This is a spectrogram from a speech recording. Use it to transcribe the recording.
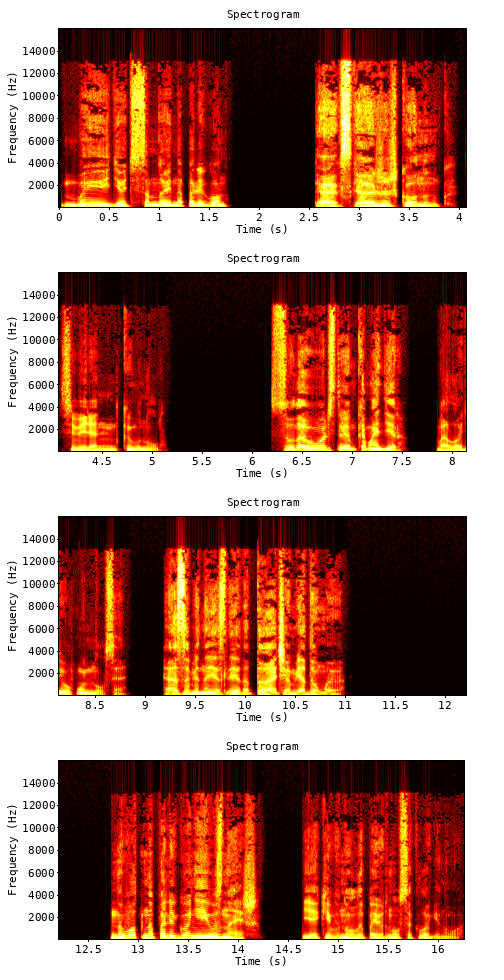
Вы идете со мной на полигон. «Как скажешь, конунг», — северянин кивнул. «С удовольствием, командир», — Володя ухмыльнулся. «Особенно, если это то, о чем я думаю». «Ну вот на полигоне и узнаешь». Я кивнул и повернулся к Логинову.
